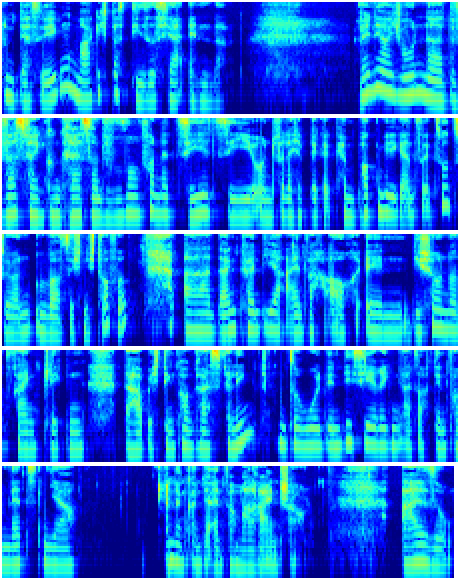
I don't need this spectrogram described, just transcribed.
Und deswegen mag ich das dieses Jahr ändern. Wenn ihr euch wundert, was für ein Kongress und wovon erzählt sie und vielleicht habt ihr gar keinen Bock, mir die ganze Zeit zuzuhören, was ich nicht hoffe, äh, dann könnt ihr einfach auch in die Show Notes reinklicken. Da habe ich den Kongress verlinkt, sowohl den diesjährigen als auch den vom letzten Jahr. Und dann könnt ihr einfach mal reinschauen. Also,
